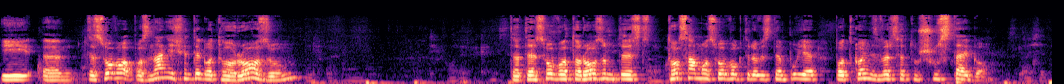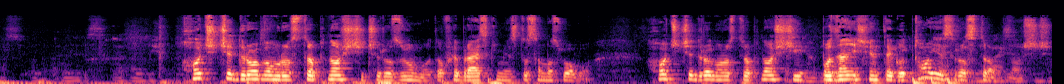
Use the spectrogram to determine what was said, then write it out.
I te słowo poznanie świętego to rozum. To, ten słowo to rozum to jest to samo słowo, które występuje pod koniec wersetu szóstego. Chodźcie drogą roztropności czy rozumu. To w hebrajskim jest to samo słowo. Chodźcie drogą roztropności, poznanie świętego to jest roztropność.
